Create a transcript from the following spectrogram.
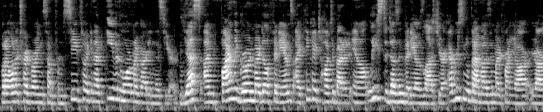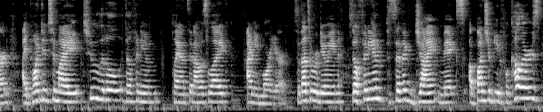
But I want to try growing some from seed so I can have even more in my garden this year. Yes, I'm finally growing my delphiniums. I think I talked about it in at least a dozen videos last year. Every single time I was in my front yard, I pointed to my two little delphinium plants and I was like, I need more here. So that's what we're doing. Delphinium Pacific Giant Mix, a bunch of beautiful colors,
